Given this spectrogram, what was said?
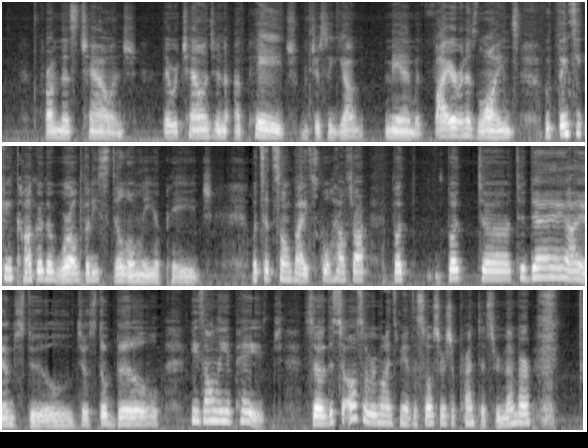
from this challenge. They were challenging a page which is a young man with fire in his loins who thinks he can conquer the world but he's still only a page what's that song by schoolhouse rock but but uh, today i am still just a bill he's only a page so this also reminds me of the Sorcerer's Apprentice. Remember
